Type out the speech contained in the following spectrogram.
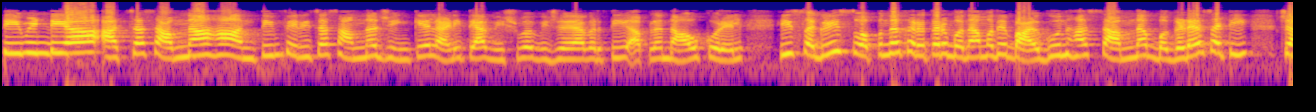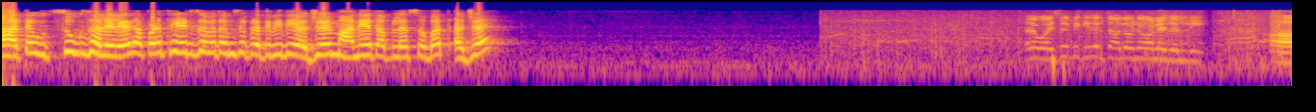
टीम इंडिया आजचा सामना हा अंतिम फेरीचा सामना जिंकेल आणि त्या विश्वविजयावरती आपलं नाव कोरेल. ही सगळी स्वप्न खरं तर मनामध्ये बाळगून हा सामना बघण्यासाठी चाहते उत्सुक झालेले आहेत. आपण थेट जाऊयात आमचे प्रतिनिधी अजय माने आहेत आपल्यासोबत. अजय? अरे वैसे भी किधर चालू होने वाले जल्दी? अ,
